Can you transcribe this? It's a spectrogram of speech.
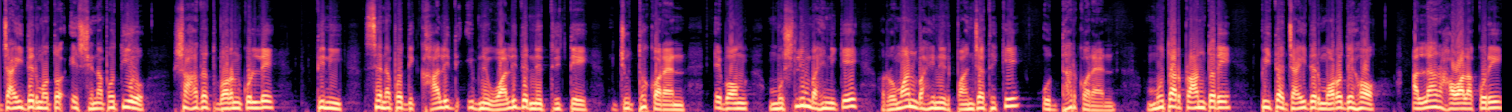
জাইদের মতো এ সেনাপতিও শাহাদাত বরণ করলে তিনি সেনাপতি খালিদ ইবনে ওয়ালিদের নেতৃত্বে যুদ্ধ করেন এবং মুসলিম বাহিনীকে রোমান বাহিনীর পাঞ্জা থেকে উদ্ধার করেন। মুতার প্রান্তরে পিতা জাইদের মরদেহ আল্লাহর হাওয়ালা করে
